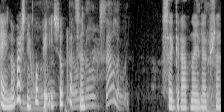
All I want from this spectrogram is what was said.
Ej, no właśnie, chłopie, idź do pracy. Se gra w najlepsze.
